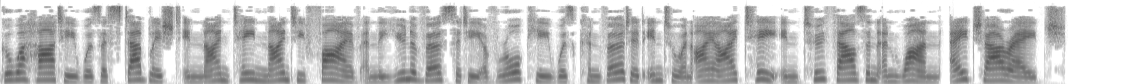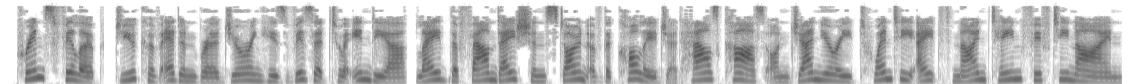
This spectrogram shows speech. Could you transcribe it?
Guwahati was established in 1995 and the University of Roorkee was converted into an IIT in 2001, HRH. Prince Philip, Duke of Edinburgh during his visit to India, laid the foundation stone of the college at Hauz Khas on January 28, 1959.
